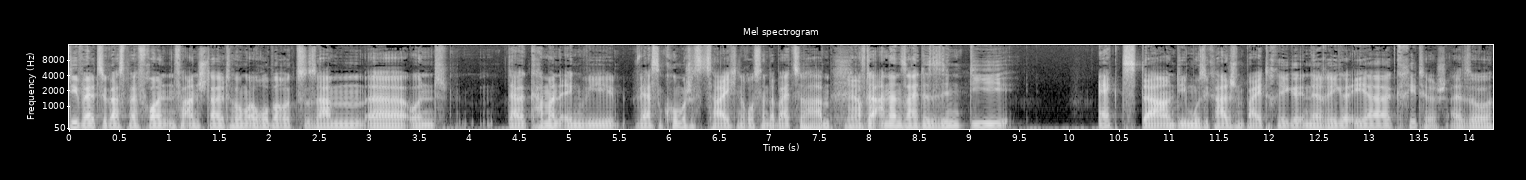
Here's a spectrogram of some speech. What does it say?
die Welt zu Gast bei Freunden Veranstaltung, Europa rückt zusammen äh, und da kann man irgendwie, wäre es ein komisches Zeichen, Russland dabei zu haben. Ja. Auf der anderen Seite sind die Acts da und die musikalischen Beiträge in der Regel eher kritisch. Also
